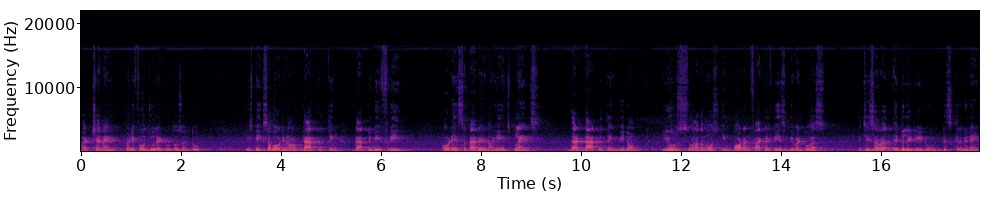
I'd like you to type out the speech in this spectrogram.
at Chennai, 24 July 2002. He speaks about, you know, dare to think, dare to be free. Aude Sapere, you know, he explains that dare to think. We don't use one of the most important faculties given to us, which is our ability to discriminate.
